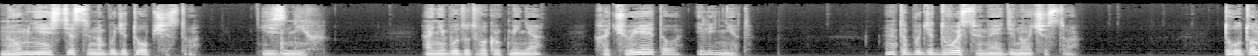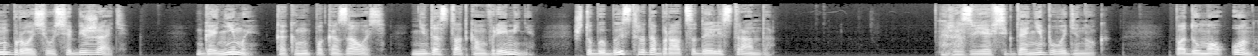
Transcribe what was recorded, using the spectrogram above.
Но у меня, естественно, будет общество. Из них. Они будут вокруг меня, хочу я этого или нет. Это будет двойственное одиночество. Тут он бросился бежать. Гонимый, как ему показалось, недостатком времени, чтобы быстро добраться до Элистранда. «Разве я всегда не был одинок?» — подумал он.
